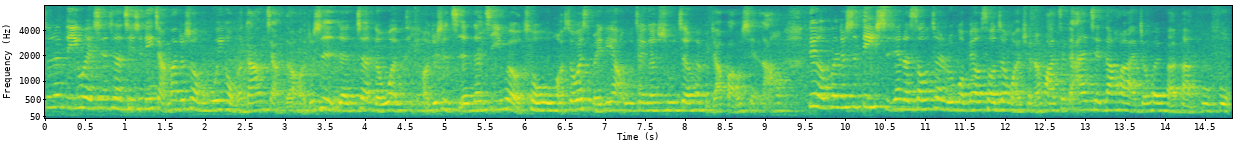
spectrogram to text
就是第一位先生，其实你讲到就是我们呼应我们刚刚讲的哈，就是人证的问题哈，就是人的记忆会有错误哈，所以为什么一定要物证跟书证会比较保险啦哈。第二个部分就是第一时间的搜证，如果没有搜证完全的话，这个案件到后来就会反反复复。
